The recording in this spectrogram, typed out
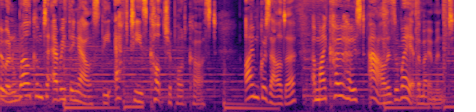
Hello, and welcome to Everything Else, the FT's Culture Podcast. I'm Griselda, and my co host Al is away at the moment.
